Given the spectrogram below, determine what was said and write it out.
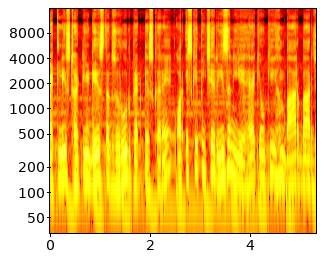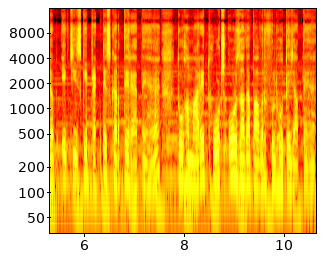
एटलीस्ट थर्टी डेज़ तक ज़रूर प्रैक्टिस करें। और इसके पीछे रीज़न ये है, क्योंकि हम बार बार जब एक चीज़ की प्रैक्टिस करते रहते हैं तो हमारे थॉट्स और ज़्यादा पावरफुल होते जाते हैं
